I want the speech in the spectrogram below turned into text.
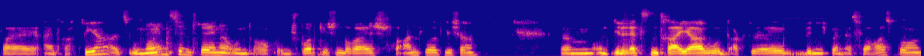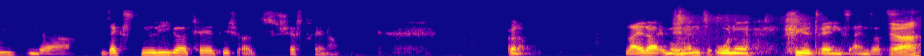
bei Eintracht Trier als U19-Trainer und auch im sportlichen Bereich Verantwortlicher. Ähm, und die letzten drei Jahre und aktuell bin ich beim SV Hasborn in der sechsten Liga tätig als Cheftrainer. Genau. Leider im Moment ohne viel Trainingseinsatz. Ja,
